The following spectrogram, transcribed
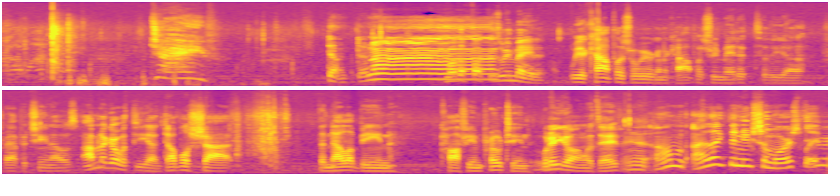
Come on, Dave. Dave. Dun dun dun. Motherfuckers, we made it. We accomplished what we were going to accomplish. We made it to the uh, Frappuccinos. I'm going to go with the uh, double shot vanilla bean coffee and protein. What are you going with, Dave? Yeah, um, I like the new s'mores flavor.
